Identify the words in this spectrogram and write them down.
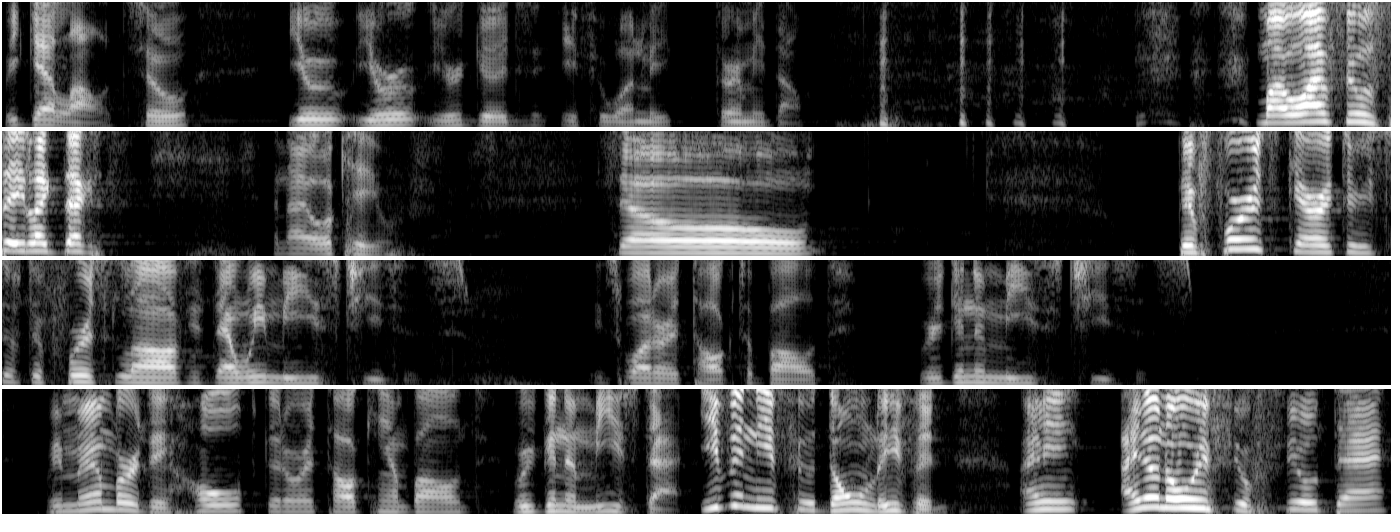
we get loud. So you, you're, you're good if you want me, turn me down. My wife will say like that, and I, okay. So the first characteristic of the first love is that we miss Jesus. It's what I talked about. We're going to miss Jesus. Remember the hope that we're talking about? We're going to miss that. Even if you don't live it. I mean, I don't know if you feel that,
